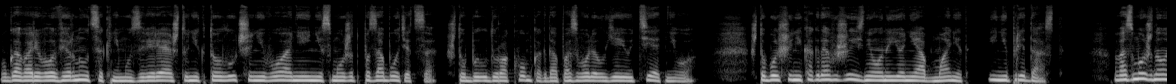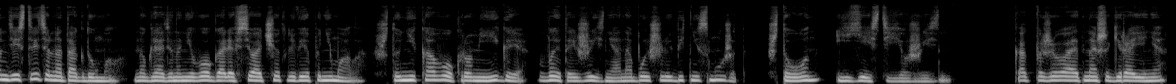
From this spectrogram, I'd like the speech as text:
Уговаривал вернуться к нему, заверяя, что никто лучше него о ней не сможет позаботиться, что был дураком, когда позволил ей уйти от него, что больше никогда в жизни он ее не обманет и не предаст. Возможно, он действительно так думал, но, глядя на него, Галя все отчетливее понимала, что никого, кроме Игоря, в этой жизни она больше любить не сможет, что он и есть ее жизнь. «Как поживает наша героиня?»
